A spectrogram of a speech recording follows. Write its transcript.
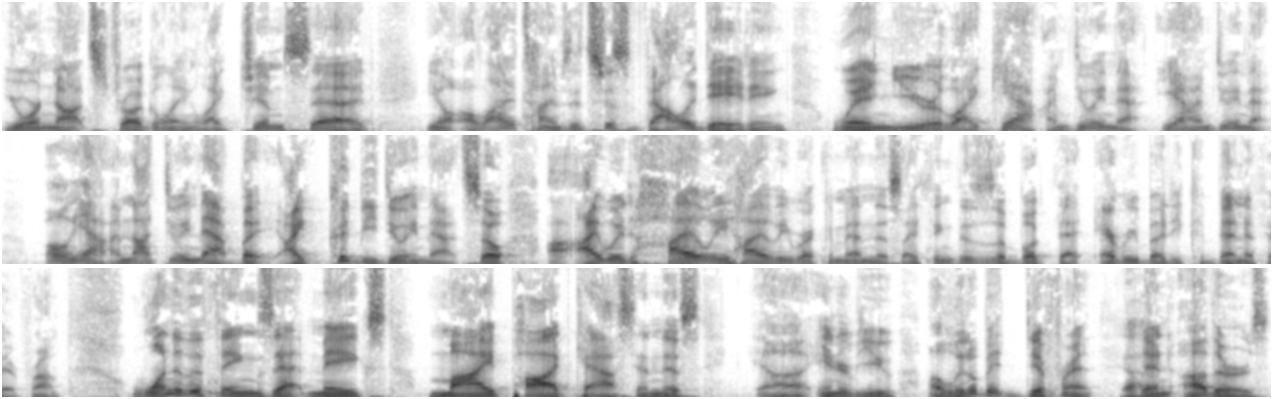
you're not struggling, like Jim said, you know, a lot of times it's just validating when you're like, yeah, I'm doing that. Yeah, I'm doing that. Oh, yeah, I'm not doing that, but I could be doing that. So I would highly, highly recommend this. I think this is a book that everybody could benefit from. One of the things that makes my podcast and this uh, interview a little bit different yeah. than others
